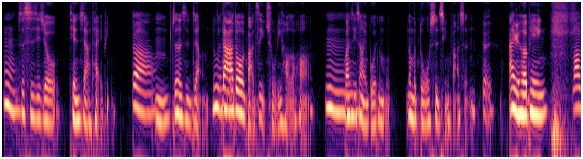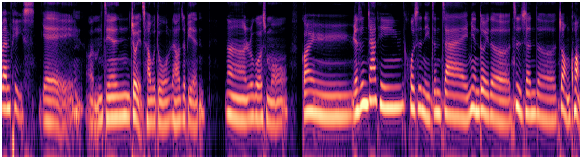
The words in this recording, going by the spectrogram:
嗯，这世界就天下太平。对啊，嗯，真的是这样。如果大家都把自己处理好的话，嗯，关系上也不会那么那么多事情发生。对，爱与和平，Love and Peace，耶。Yeah, 嗯，我们今天就也差不多聊到这边。那如果什么关于原生家庭，或是你正在面对的自身的状况，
